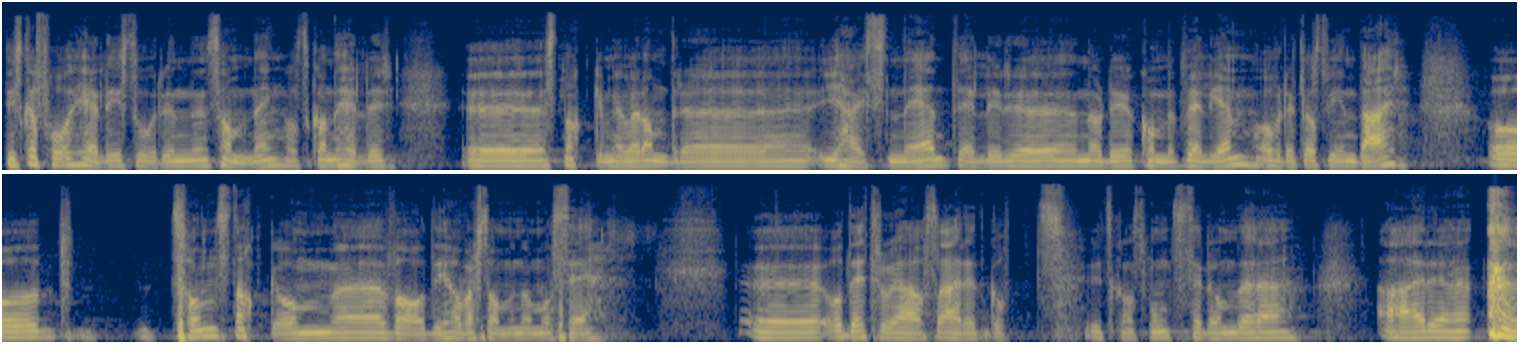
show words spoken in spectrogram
de skal få hele historien i sammenheng. Og så kan de heller uh, snakke med hverandre i heisen ned eller når de har kommet vel hjem, over et glass vin der. Og sånn snakke om uh, hva de har vært sammen om å se. Uh, og det tror jeg også er et godt utgangspunkt, selv om det er, uh,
